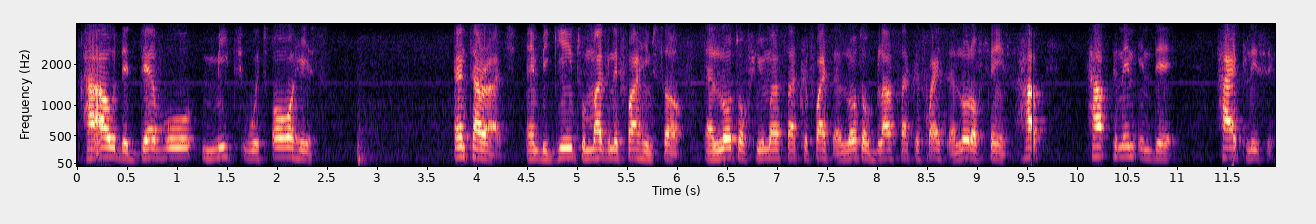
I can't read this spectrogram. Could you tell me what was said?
How the devil meets with all his entourage and begin to magnify himself. A lot of human sacrifice, a lot of blood sacrifice, a lot of things have, happening in the high places,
